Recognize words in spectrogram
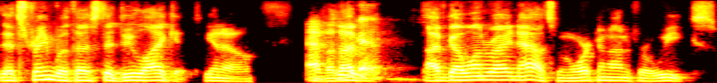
that stream with us that do like it, you know, Absolutely. but I've, I've got one right now. It's been working on it for weeks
